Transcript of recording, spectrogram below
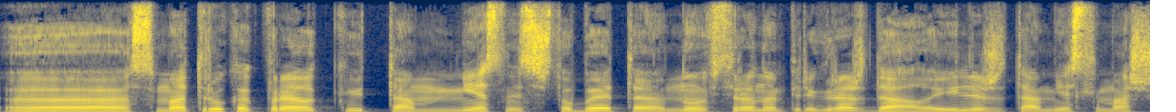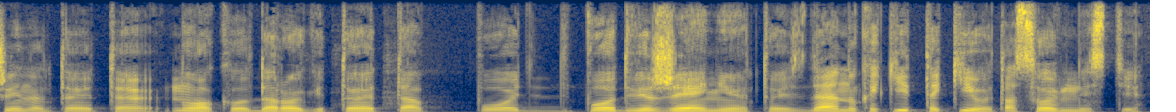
Э, смотрю, как правило, какую-то там местность, чтобы это, ну, все равно переграждало. Или же там, если машина, то это, ну, около дороги, то это по, по движению, то есть, да, ну, какие-то такие вот особенности.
